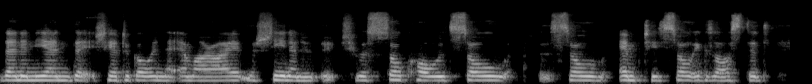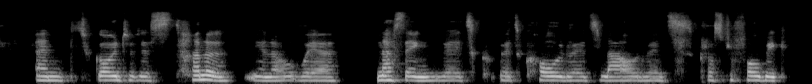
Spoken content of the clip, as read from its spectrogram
then in the end they, she had to go in the mri machine and it, it, she was so cold so so empty so exhausted. And to go into this tunnel you know where nothing where it's where it's cold where it's loud where it's claustrophobic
